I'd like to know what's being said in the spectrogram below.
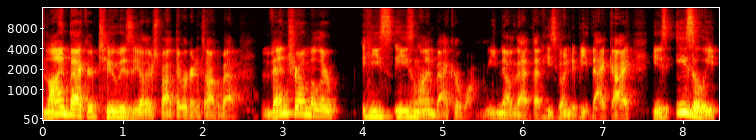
Linebacker two is the other spot that we're going to talk about. Ventrell Miller, he's he's linebacker one. We know that that he's going to be that guy. He is easily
